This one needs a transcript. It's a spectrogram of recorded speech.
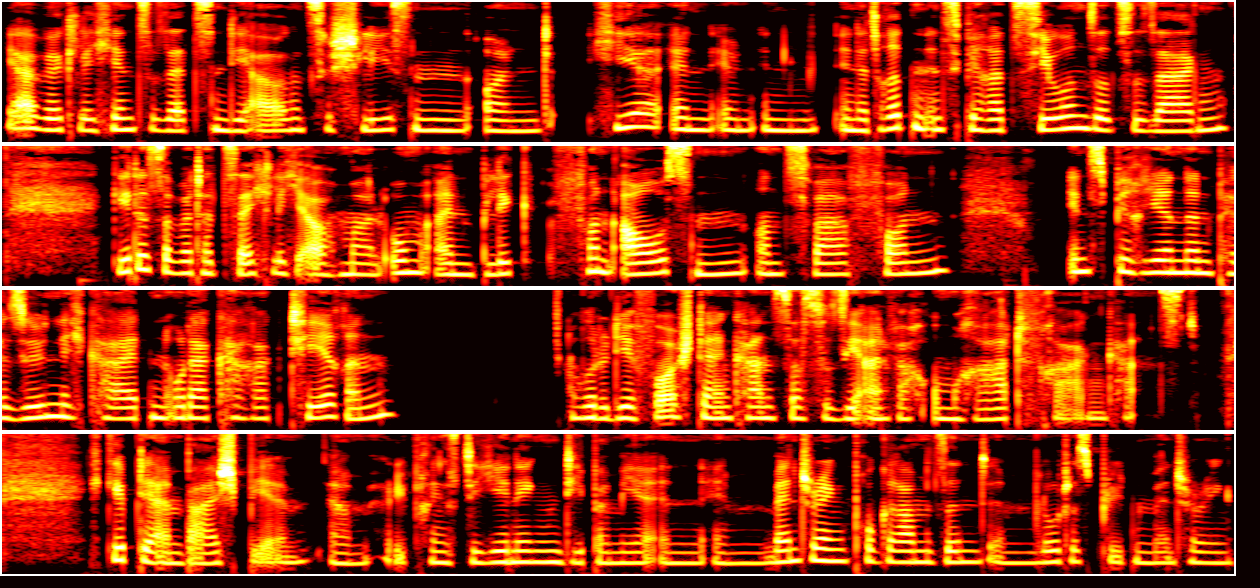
ja wirklich hinzusetzen, die Augen zu schließen. Und hier in, in, in der dritten Inspiration sozusagen geht es aber tatsächlich auch mal um einen Blick von außen, und zwar von inspirierenden Persönlichkeiten oder Charakteren, wo du dir vorstellen kannst, dass du sie einfach um Rat fragen kannst. Ich gebe dir ein Beispiel. Ähm, übrigens diejenigen, die bei mir in, im Mentoring-Programm sind, im Lotusblüten-Mentoring,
